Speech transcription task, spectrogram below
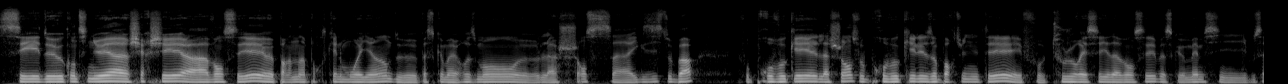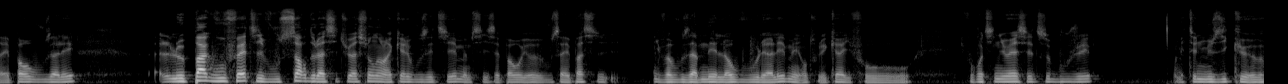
C'est de continuer à chercher à avancer euh, par n'importe quel moyen, parce que malheureusement, euh, la chance, ça n'existe pas. Il faut provoquer la chance, il faut provoquer les opportunités, et il faut toujours essayer d'avancer, parce que même si vous savez pas où vous allez, le pas que vous faites, il vous sort de la situation dans laquelle vous étiez, même si c'est pas où, vous savez pas si il va vous amener là où vous voulez aller, mais en tous les cas, il faut, il faut continuer à essayer de se bouger. Mettez une musique euh,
